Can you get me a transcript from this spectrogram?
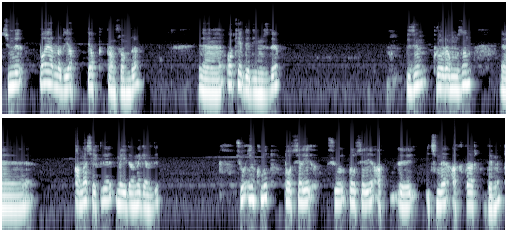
Şimdi bu ayarları yap, yaptıktan sonra e, OK dediğimizde bizim programımızın e, ana şekli meydana geldi. Şu include dosyayı şu dosyayı e, içine aktar demek.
